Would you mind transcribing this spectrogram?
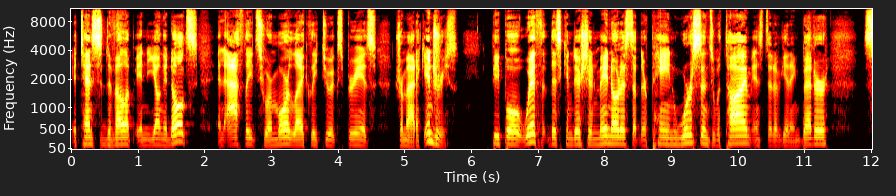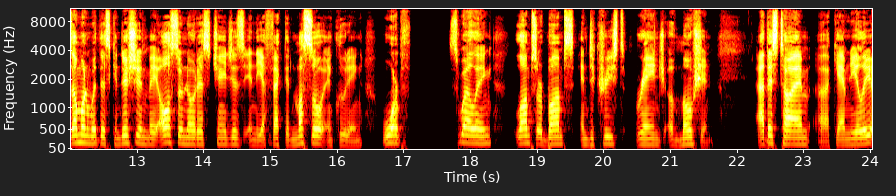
It tends to develop in young adults and athletes who are more likely to experience traumatic injuries. People with this condition may notice that their pain worsens with time instead of getting better. Someone with this condition may also notice changes in the affected muscle, including warmth, swelling, lumps or bumps, and decreased range of motion. At this time, uh, Cam Neely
